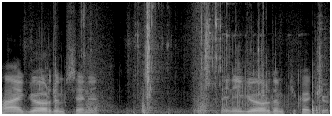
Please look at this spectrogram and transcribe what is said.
Aha gördüm seni. Seni gördüm Pikachu.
